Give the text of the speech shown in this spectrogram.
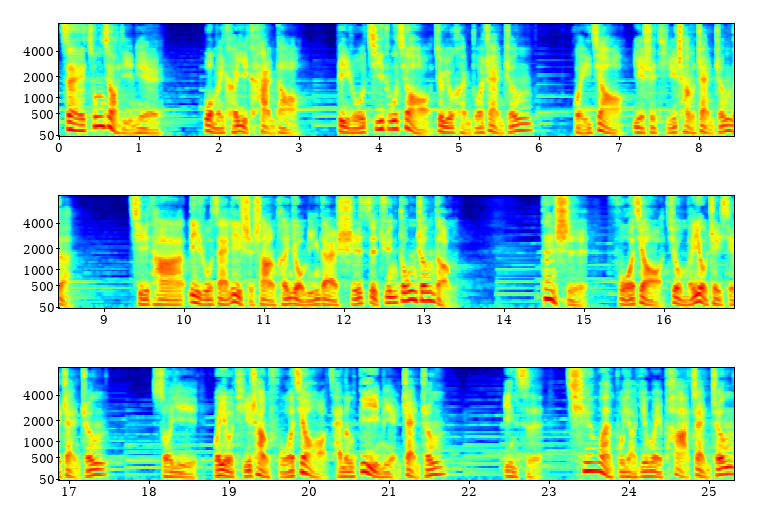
在宗教里面，我们可以看到，比如基督教就有很多战争，回教也是提倡战争的。其他，例如在历史上很有名的十字军东征等，但是佛教就没有这些战争，所以唯有提倡佛教才能避免战争。因此，千万不要因为怕战争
